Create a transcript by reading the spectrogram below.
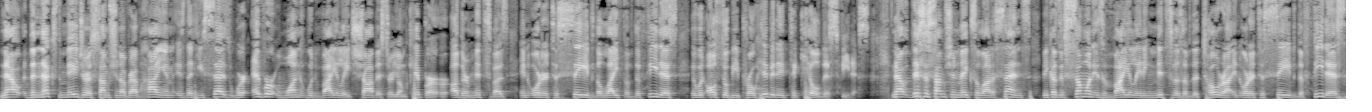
Now, the next major assumption of Rab Chaim is that he says wherever one would violate Shabbos or Yom Kippur or other mitzvahs in order to save the life of the fetus, it would also be prohibited to kill this fetus. Now, this assumption makes a lot of sense because if someone is violating mitzvahs of the Torah in order to save the fetus,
